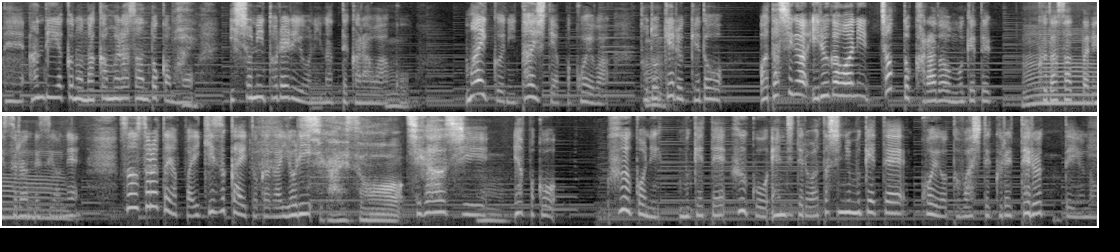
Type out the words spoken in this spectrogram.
でアンディ役の中村さんとかもはい。一緒に撮れるようになってからはこう、マイクに対してやっぱ声は届けるけど、私がいる側にちょっと体を向けてくださったりするんですよね。そうするとやっぱ息遣いとかがより違いそう。違うし、うん。やっぱこう風子に向けて風子を演じてる私に向けて声を飛ばしてくれてるっていうのを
